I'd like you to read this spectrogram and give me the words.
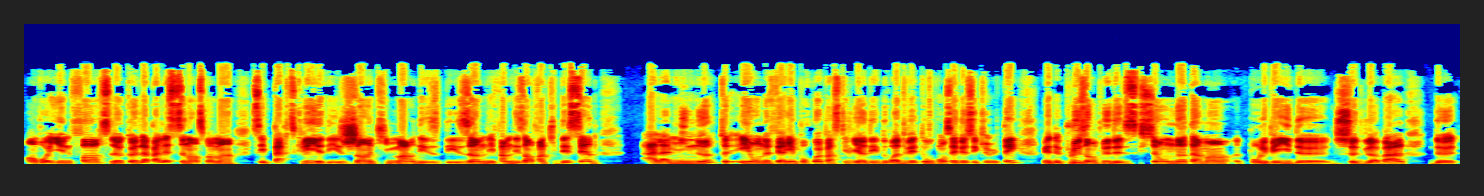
envoyer une force. Le cas de la Palestine en ce moment, c'est particulier. Il y a des gens qui meurent, des, des hommes, des femmes, des enfants qui décèdent à la minute et on ne fait rien. Pourquoi? Parce qu'il y a des droits de veto au Conseil de sécurité, mais de plus en plus de discussions, notamment pour les pays du Sud global, de,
